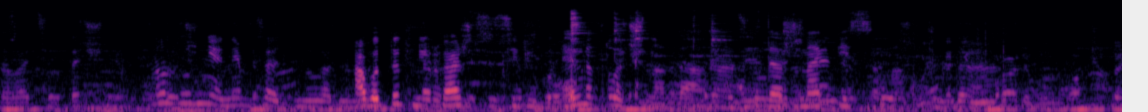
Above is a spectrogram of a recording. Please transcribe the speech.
Давайте уточню. Ну, ну, Точно. не, не обязательно, ладно. А вот это, мне кажется, серебро. Это точно, да. Да. Вот здесь даже написано. Да.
